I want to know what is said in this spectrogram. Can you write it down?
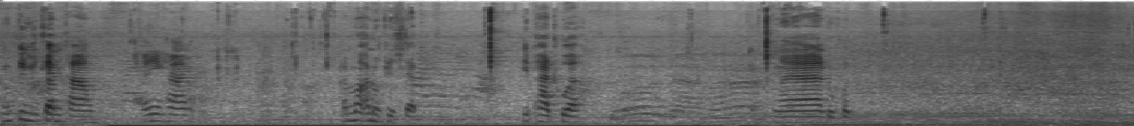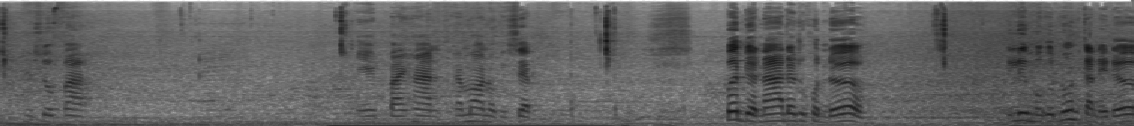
มันกินอยู่แคมทางอันนี้ค่ะ อันว่าอนุกิเซบที่พาทัวร์นะทุกคนมีโซฟานี่ปลายฮานอันว่าอนุกิเซบเปิดเดือนหน้าเด้อทุกคนเด้ออย่าลืมมาอุดหนุ่นกันเด้อ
